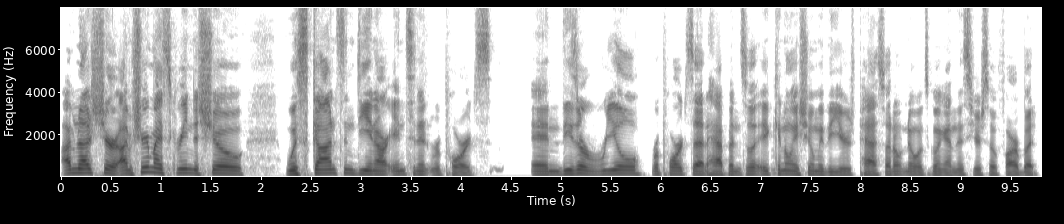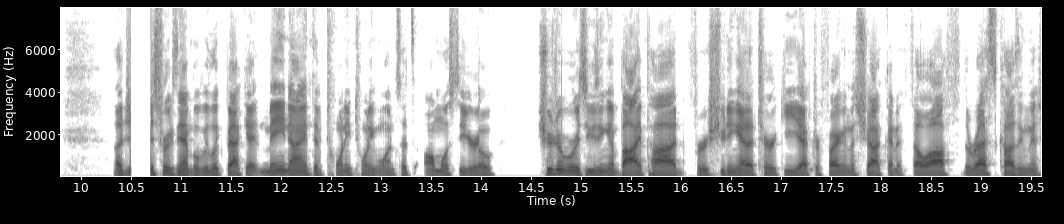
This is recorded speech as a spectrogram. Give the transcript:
I'm not sure. I'm sharing my screen to show Wisconsin DNR incident reports, and these are real reports that happened. So it can only show me the years past. So I don't know what's going on this year so far. But uh, just, just for example, we look back at May 9th of 2021. So that's almost a year ago. Shooter was using a bipod for shooting at a turkey. After firing the shotgun, it fell off the rest, causing the,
